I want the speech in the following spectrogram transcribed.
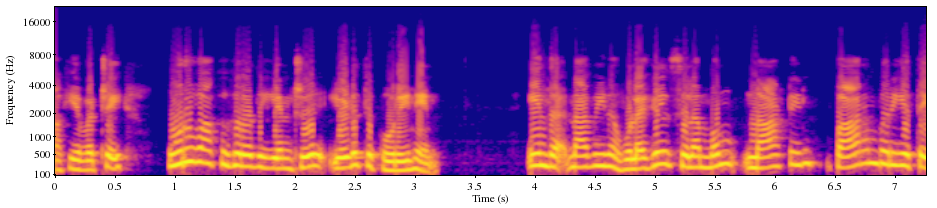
ஆகியவற்றை உருவாக்குகிறது என்று எடுத்து கூறினேன். இந்த நவீன உலகில் சிலம்பம் நாட்டின் பாரம்பரியத்தை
